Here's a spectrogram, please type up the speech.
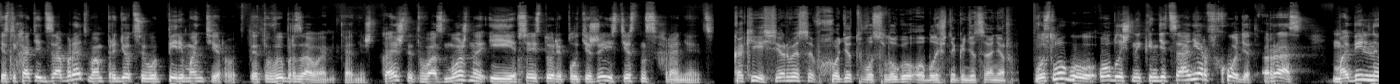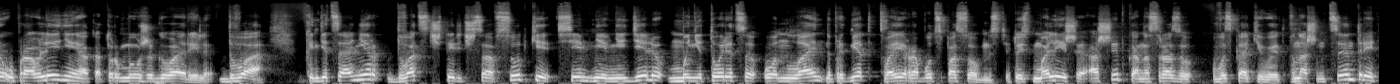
Если хотите забрать, вам придется его перемонтировать. Это выбор за вами, конечно. Конечно, это возможно, и вся история платежей, естественно, сохраняется. Какие сервисы входят в услугу облачный кондиционер? В услугу облачный кондиционер входит раз – Мобильное управление, о котором мы уже говорили. Два. Кондиционер 24 часа в сутки, 7 дней в неделю мониторится онлайн на предмет своей работоспособности. То есть малейшая ошибка, она сразу выскакивает в нашем центре,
